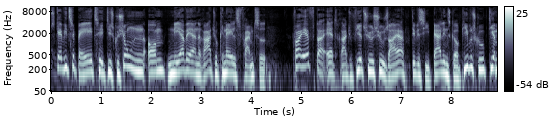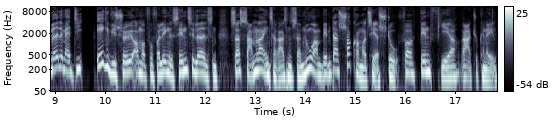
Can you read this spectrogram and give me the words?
skal vi tilbage til diskussionen om nærværende radiokanals fremtid. For efter at Radio 24-7's ejer, det vil sige Berlinske og People's Group, de er medlem af, at de ikke vil søge om at få forlænget sendetilladelsen, så samler interessen sig nu om, hvem der så kommer til at stå for den fjerde radiokanal.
